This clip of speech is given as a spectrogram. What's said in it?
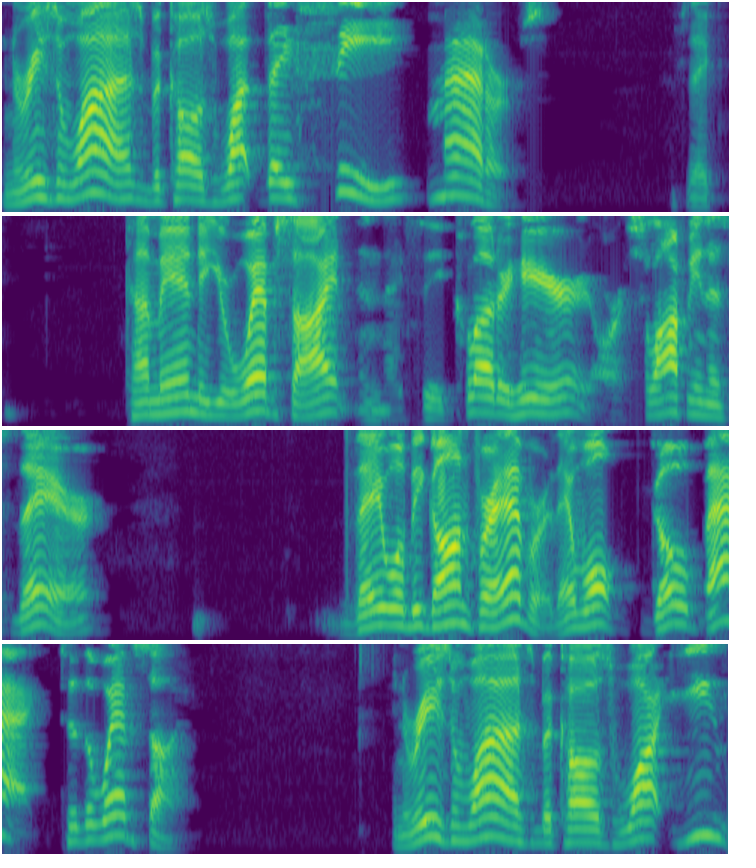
And the reason why is because what they see matters. If they come into your website and they see clutter here or sloppiness there, they will be gone forever. They won't go back to the website. And the reason why is because what you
